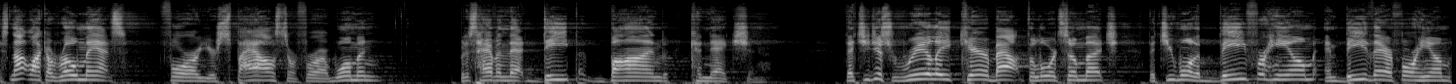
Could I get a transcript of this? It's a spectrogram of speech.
it's not like a romance for your spouse or for a woman, but it's having that deep bond connection. That you just really care about the Lord so much that you want to be for Him and be there for Him,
